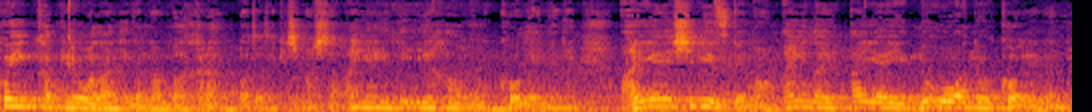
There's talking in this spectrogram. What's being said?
コインカペオラニのナンバーからお届けしました「アイアイリーハウコーレイナニ」「アイアイシリーズでの「アイライアイアイヌオアヌコーレイナニ」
